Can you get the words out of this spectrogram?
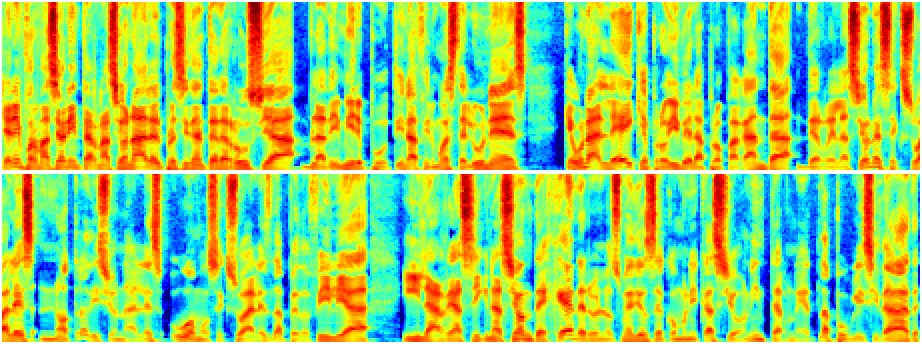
Y en información internacional, el presidente de Rusia, Vladimir Putin, afirmó este lunes que una ley que prohíbe la propaganda de relaciones sexuales no tradicionales u homosexuales, la pedofilia y la reasignación de género en los medios de comunicación, Internet, la publicidad,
